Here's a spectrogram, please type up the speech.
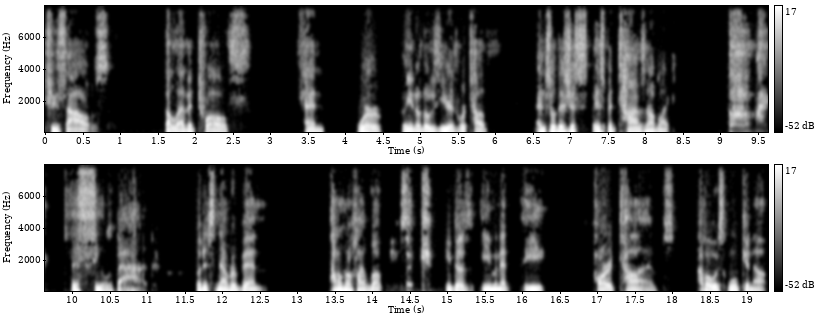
2011, 12, and we're, you know, those years were tough. And so there's just, there's been times and I'm like, "Ah, this feels bad, but it's never been, I don't know if I love music because even at the hard times, I've always woken up.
